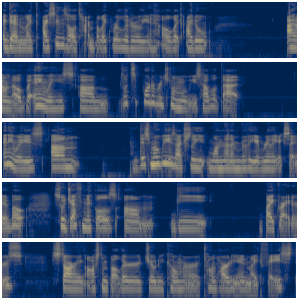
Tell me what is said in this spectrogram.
again, like, I see this all the time, but like, we're literally in hell. Like, I don't I don't know, but anyways, um, let's support original movies. How about that? Anyways, um, this movie is actually one that I'm really, really excited about. So Jeff Nichols, um, the Bike Riders, starring Austin Butler, Jodie Comer, Tom Hardy, and Mike Faist.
